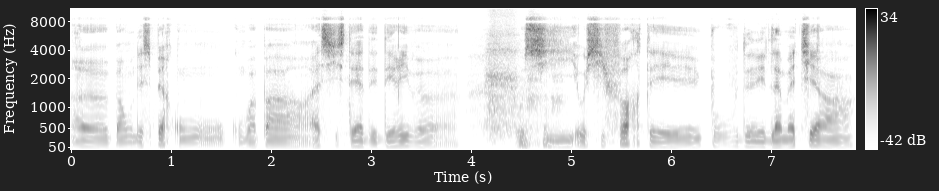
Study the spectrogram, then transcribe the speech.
euh, bah, on espère qu'on ne qu va pas assister à des dérives euh, aussi, aussi forte et pour vous donner de la matière à,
